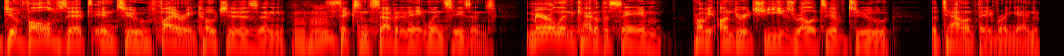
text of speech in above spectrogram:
devolves it into firing coaches and Mm-hmm. six and seven and eight win seasons. Maryland kind of the same, probably underachieves relative to the talent they bring in.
